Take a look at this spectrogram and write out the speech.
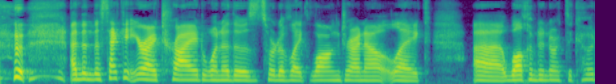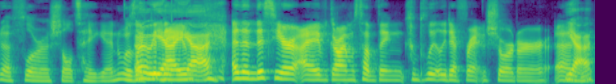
and then the second year I tried one of those sort of like long drawn out like. Uh, Welcome to North Dakota, Flora Schulthagen was like oh the yeah, name. yeah, And then this year I've gone with something completely different and shorter. and- yeah.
